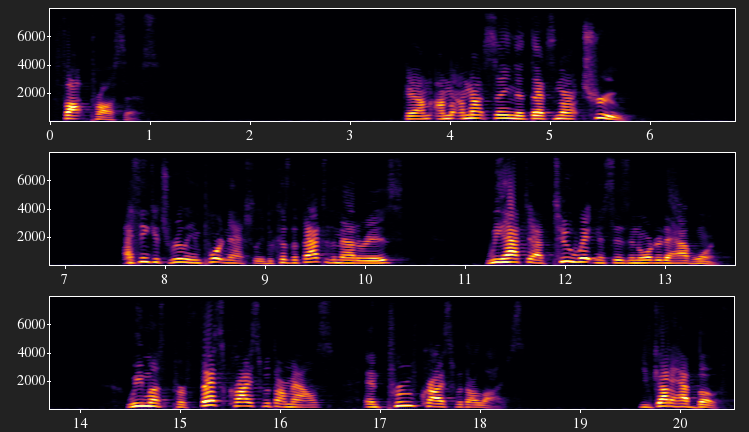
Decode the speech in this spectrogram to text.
thought process. Okay, I'm, I'm, I'm not saying that that's not true. I think it's really important, actually, because the fact of the matter is, we have to have two witnesses in order to have one. We must profess Christ with our mouths and prove Christ with our lives. You've got to have both.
